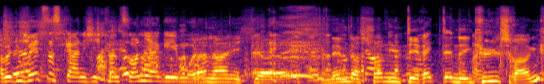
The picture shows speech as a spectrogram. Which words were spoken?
Aber du willst es gar nicht, ich kann es Sonja geben, oder? Nein, nein, ich äh, nehme das schon direkt in den Kühlschrank.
